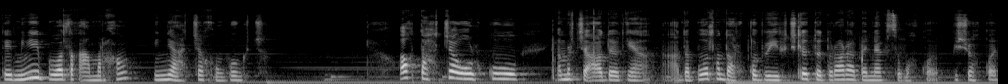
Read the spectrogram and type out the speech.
Тэгээд миний буулга амархан, миний ачаа хөнгөн гэж. Огт ачаа өөрөхгүй ямар ч одоо юудгийн одоо буулганд орохгүй би эргчлөөтө дураараа байна гэсэн үг байхгүй биш байхгүй.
